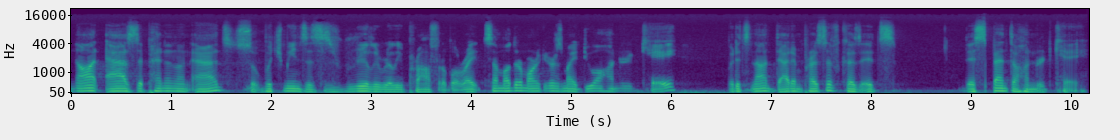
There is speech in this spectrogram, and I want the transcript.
not as dependent on ads so which means this is really really profitable right? Some other marketers might do 100k but it's not that impressive because it's they spent 100k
